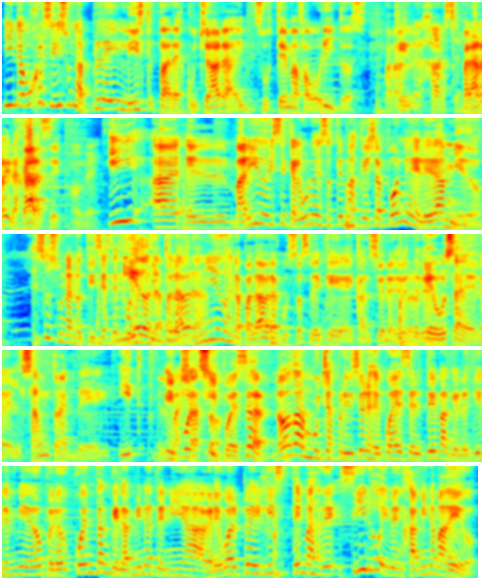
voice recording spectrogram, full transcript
Y la mujer se hizo una playlist para escuchar ahí sus temas favoritos. Para relajarse, ¿no? Para relajarse. Y el marido dice que algunos de esos temas que ella pone le dan miedo. Eso es una noticia. Este ¿Miedo es la palabra? Miedo es la palabra que usó. Se ve que hay canciones deben ¿Pero tener. qué usa el, el soundtrack de It, el Y puede, payaso? y puede ser. No dan muchas predicciones de cuál es el tema que le tienen miedo, pero cuentan que la mina tenía, agregó al playlist temas de Ciro y Benjamín Amadeo.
